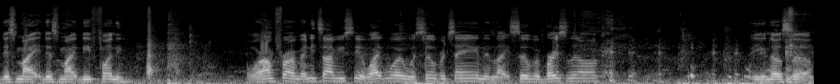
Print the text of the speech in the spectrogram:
this might this might be funny. Where I'm from, anytime you see a white boy with silver chain and like silver bracelet on, you know, so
